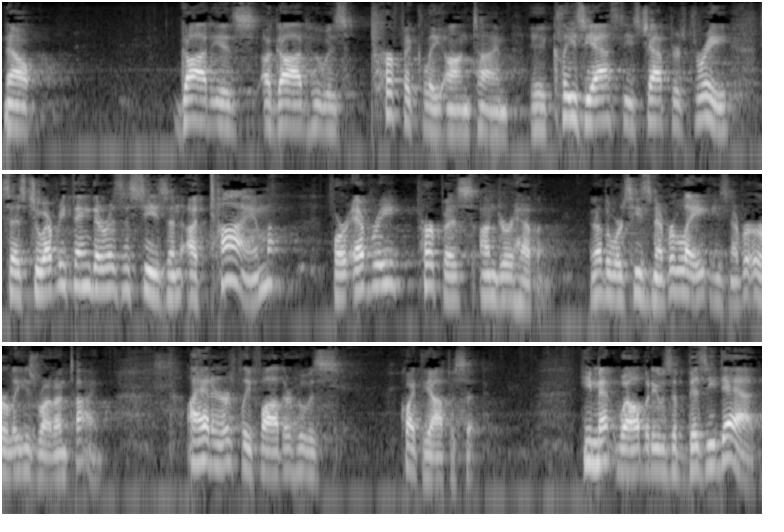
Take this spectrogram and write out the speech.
Now, God is a God who is perfectly on time. Ecclesiastes chapter 3 says, To everything there is a season, a time for every purpose under heaven. In other words, he's never late, he's never early, he's right on time. I had an earthly father who was quite the opposite. He meant well, but he was a busy dad.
